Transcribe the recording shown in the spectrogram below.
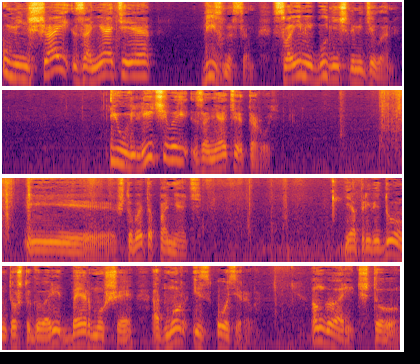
Уменьшай занятия бизнесом, своими будничными делами. И увеличивай занятия Торой. И чтобы это понять, я приведу вам то, что говорит Бер Муше, Адмор из Озерова. Он говорит, что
